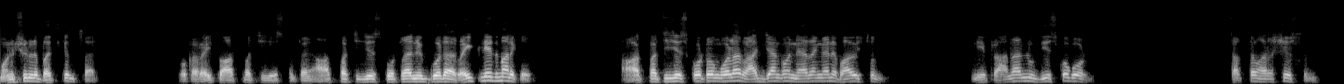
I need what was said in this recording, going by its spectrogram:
మనుషుల్ని బతికించాలి. ఒక రైతు ఆత్మహత్య చేసుకుంటాను ఆత్మహత్య చేసుకోవటానికి కూడా రైట్ లేదు మనకి. ఆత్మహత్య చేసుకోవటం కూడా రాజ్యాంగం నేరంగానే భావిస్తుంది. నీ ప్రాణాన్ని నువ్వు తీసుకోకూడదు. చట్టం అరెస్ట్ చేస్తుంది.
